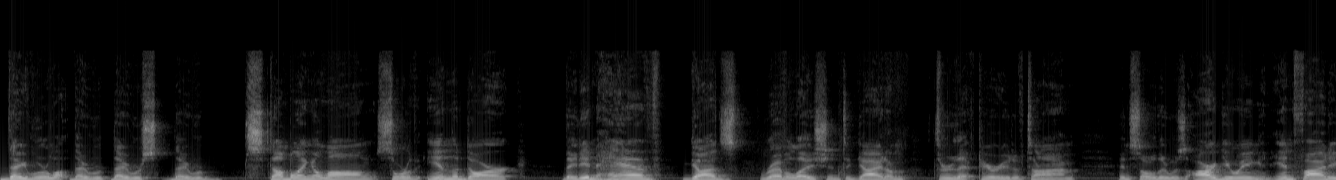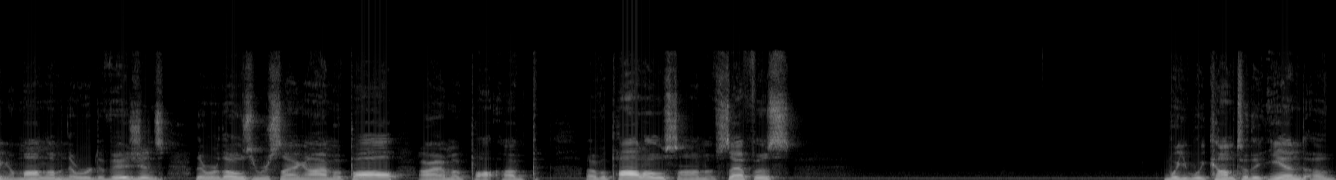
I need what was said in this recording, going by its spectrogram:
they were they were they were they were stumbling along sort of in the dark. They didn't have God's revelation to guide them through that period of time. And so there was arguing and infighting among them, and there were divisions. There were those who were saying, I am of Paul, I am of, of, of Apollos, I'm of Cephas. We, we come to the end of,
